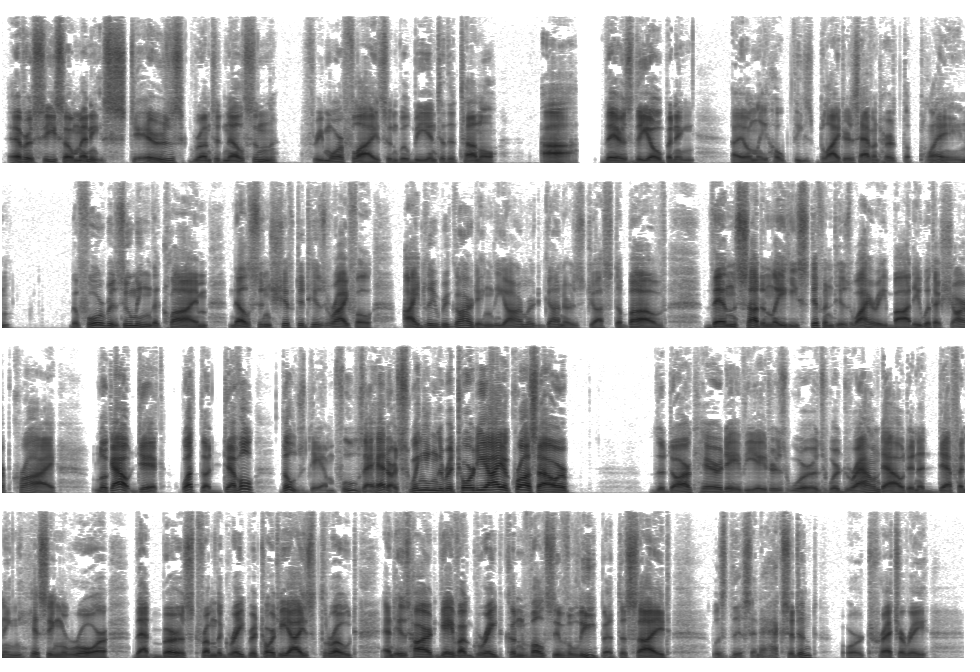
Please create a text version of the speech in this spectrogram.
"Ever see so many stairs?" grunted Nelson. Three more flights and we'll be into the tunnel. Ah, there's the opening. I only hope these blighters haven't hurt the plane." Before resuming the climb, Nelson shifted his rifle, idly regarding the armored gunners just above. Then suddenly he stiffened his wiry body with a sharp cry. "Look out, Dick! What the devil? Those damn fools ahead are swinging the retortii across our the dark haired aviator's words were drowned out in a deafening, hissing roar that burst from the great retortii's throat, and his heart gave a great convulsive leap at the sight. Was this an accident or treachery?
